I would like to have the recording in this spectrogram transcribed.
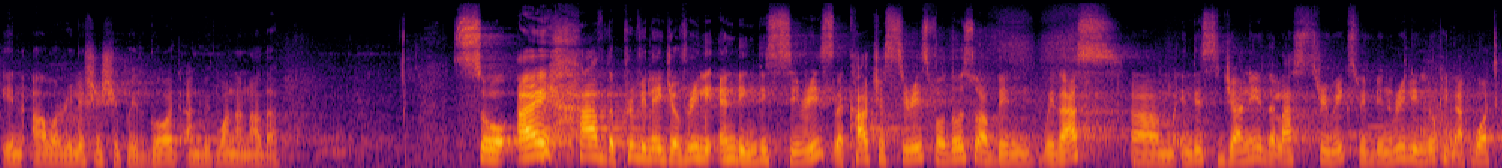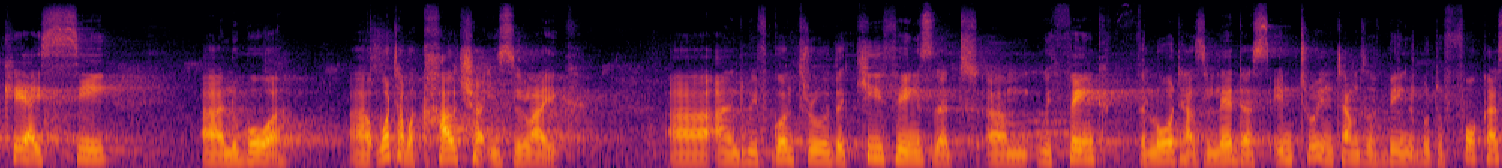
in our relationship with God and with one another. So, I have the privilege of really ending this series, the culture series. For those who have been with us um, in this journey, the last three weeks, we've been really looking at what KIC uh, Lubowa, uh, what our culture is like. Uh, and we've gone through the key things that um, we think the Lord has led us into in terms of being able to focus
